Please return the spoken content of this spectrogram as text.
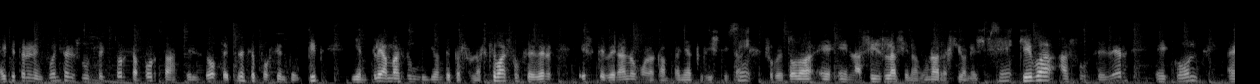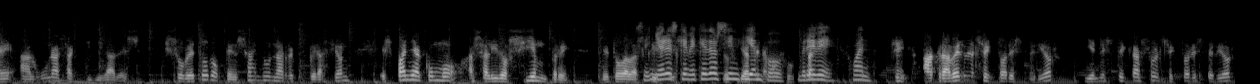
Hay que tener en cuenta que es un sector que aporta el 12-13% del PIB y emplea más de un millón de personas. ¿Qué va a suceder este verano con la campaña turística? Sobre todo en, las islas y en algunas regiones. ¿Qué va a suceder con algunas actividades? Sobre todo pensando en la recuperación. España, ¿cómo ha salido siempre de todas las Señores, que me quedo sin tiempo. Breve, Juan. Sí, a través del sector exterior y en este caso el sector exterior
